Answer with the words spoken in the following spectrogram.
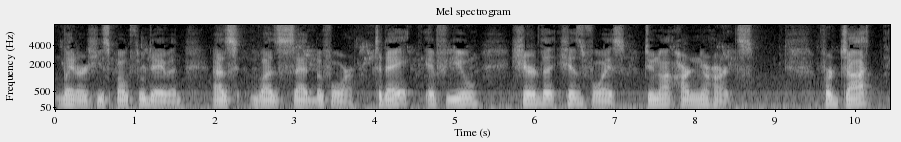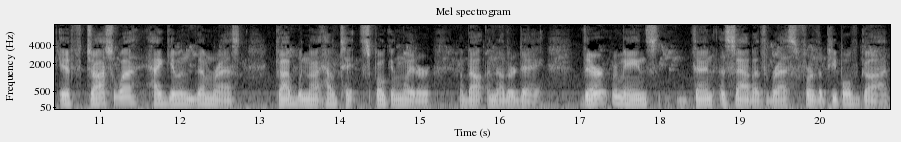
later he spoke through David, as was said before. Today, if you hear the, his voice, do not harden your hearts. For jo- if Joshua had given them rest, God would not have t- spoken later about another day. There remains then a Sabbath rest for the people of God.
